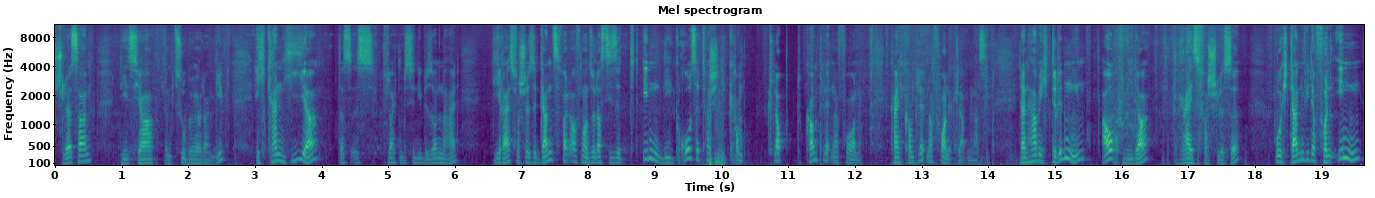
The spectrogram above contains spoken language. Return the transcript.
Schlössern, die es ja im Zubehör dann gibt. Ich kann hier, das ist vielleicht ein bisschen die Besonderheit, die Reißverschlüsse ganz weit aufmachen, sodass diese in die große Tasche, die kom klappt komplett nach vorne, kann ich komplett nach vorne klappen lassen. Dann habe ich drinnen auch wieder Reißverschlüsse, wo ich dann wieder von innen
